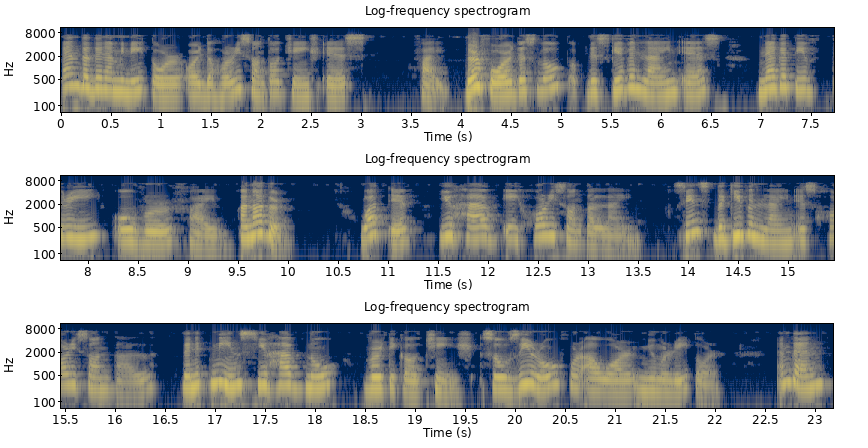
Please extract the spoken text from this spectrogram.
and the denominator or the horizontal change is 5. Therefore, the slope of this given line is negative 3 over 5. Another, what if you have a horizontal line? Since the given line is horizontal, then it means you have no vertical change. So 0 for our numerator. And then,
